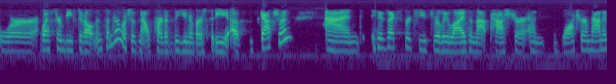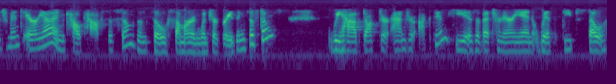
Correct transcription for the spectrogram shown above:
or Western Beef Development Center, which is now part of the University of Saskatchewan. And his expertise really lies in that pasture and water management area in cow calf systems, and so summer and winter grazing systems. We have Dr. Andrew Acton. He is a veterinarian with Deep South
